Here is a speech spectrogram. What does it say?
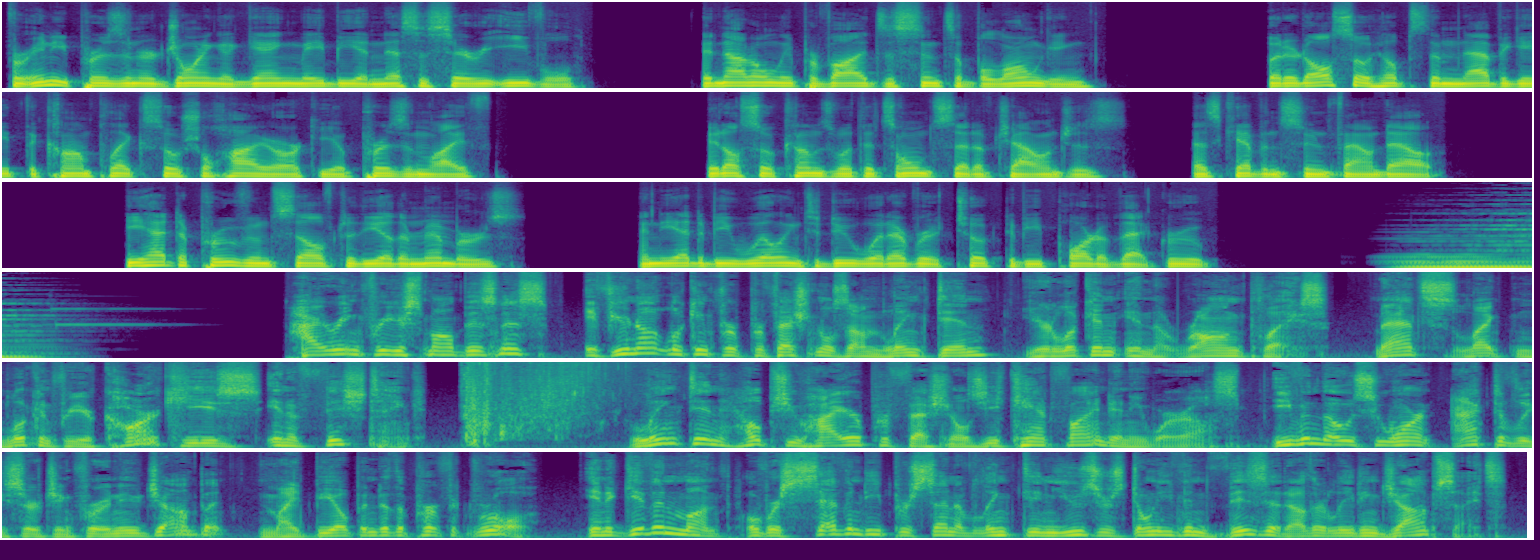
For any prisoner, joining a gang may be a necessary evil. It not only provides a sense of belonging, but it also helps them navigate the complex social hierarchy of prison life. It also comes with its own set of challenges, as Kevin soon found out. He had to prove himself to the other members, and he had to be willing to do whatever it took to be part of that group. Hiring for your small business? If you're not looking for professionals on LinkedIn, you're looking in the wrong place. That's like looking for your car keys in a fish tank. LinkedIn helps you hire professionals you can't find anywhere else, even those who aren't actively searching for a new job but might be open to the perfect role. In a given month, over 70% of LinkedIn users don't even visit other leading job sites.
